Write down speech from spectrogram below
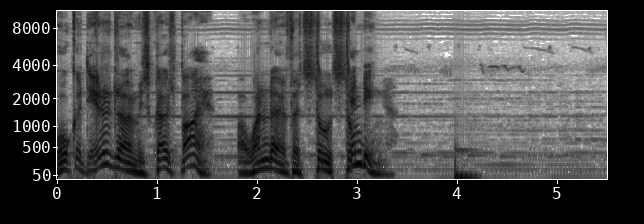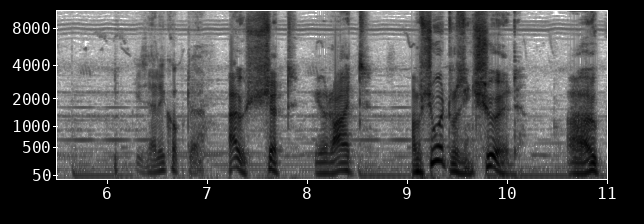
Hawkett Aerodrome is close by. I wonder if it's still standing. His helicopter. Oh shit, you're right. I'm sure it was insured. I hope.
